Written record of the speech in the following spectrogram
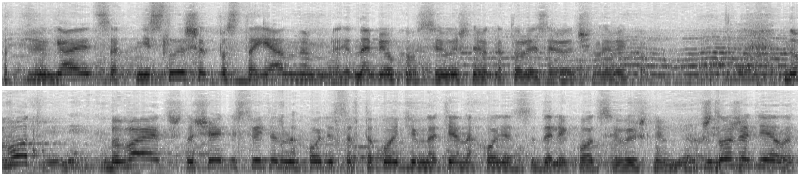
отвергается, не слышит постоянным намеком Всевышнего, который зовет человека. Но вот бывает, что человек действительно находится в такой темноте, находится далеко от Всевышнего. Что же делать?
